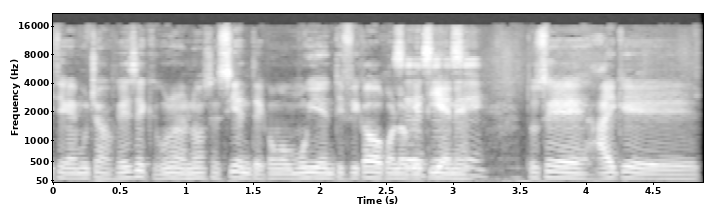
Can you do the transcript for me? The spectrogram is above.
Viste que hay muchas veces que uno no se siente como muy identificado con lo Sí, que sí, tiene. sí. Entonces hay que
